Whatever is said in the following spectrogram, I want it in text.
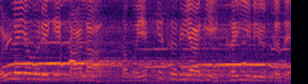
ಒಳ್ಳೆಯವರಿಗೆ ಕಾಲ ಸಮಯಕ್ಕೆ ಸರಿಯಾಗಿ ಕೈ ಹಿಡಿಯುತ್ತದೆ.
